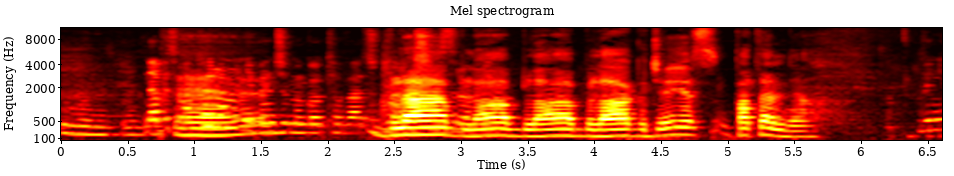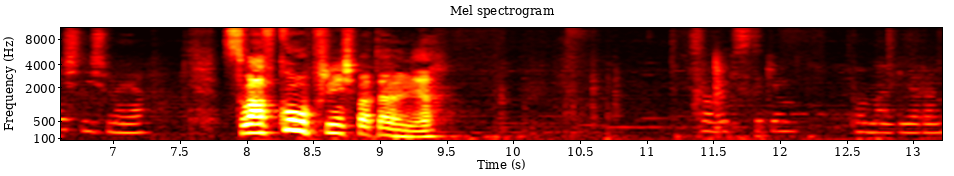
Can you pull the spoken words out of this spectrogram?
Jest. Nawet makaronu nie Eee, będziemy gotować. to Bla, się bla, bla, bla. Gdzie jest patelnia? Wynieśliśmy je. Sławku, przynieś patelnię. Sławek z takim pomagierem.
